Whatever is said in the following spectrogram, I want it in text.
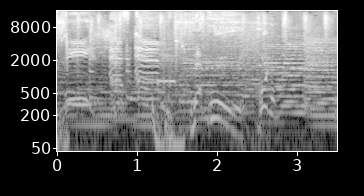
ZFM. Met nu. Goede...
